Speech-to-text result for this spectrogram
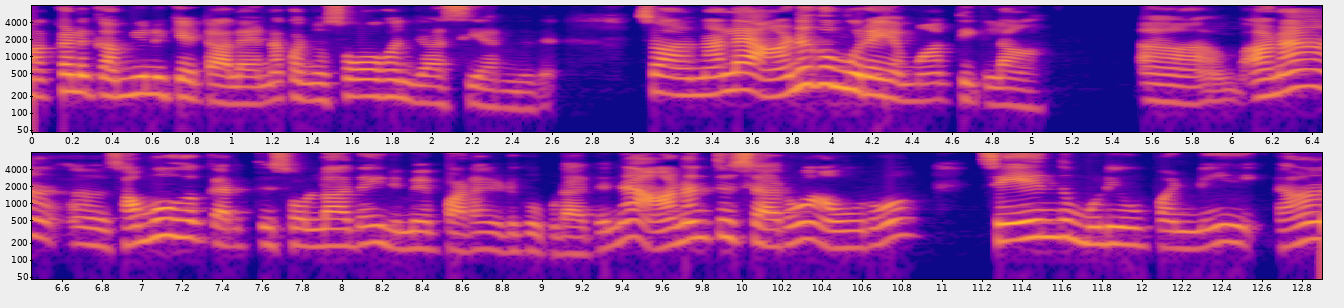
மக்களுக்கு கம்யூனிகேட் ஆகலை. ஏன்னா கொஞ்சம் சோகம் ஜாஸ்தியாக இருந்தது. ஸோ அதனால் அணுகுமுறையை மாற்றிக்கலாம் ஆனால் சமூக கருத்து சொல்லாத இனிமேல் படம் எடுக்கக்கூடாதுன்னு அனந்த் சாரும் அவரும் சேர்ந்து முடிவு பண்ணி தான்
